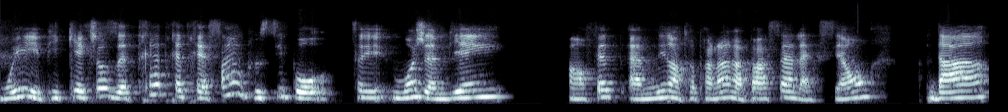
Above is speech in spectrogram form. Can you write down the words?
oui, et puis quelque chose de très, très, très simple aussi pour, moi, j'aime bien, en fait, amener l'entrepreneur à passer à l'action dans,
